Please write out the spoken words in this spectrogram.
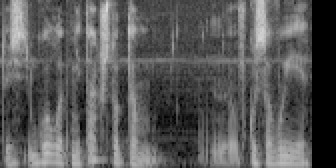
То есть голод не так, что там э, вкусовые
